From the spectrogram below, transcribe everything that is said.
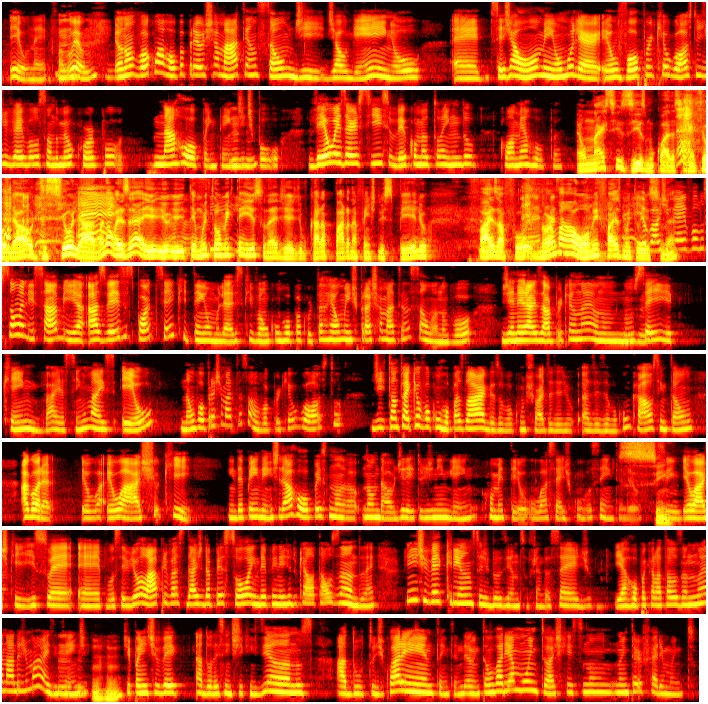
Eu, né? Falo eu. Uhum. Eu não vou com a roupa pra eu chamar a atenção de, de alguém, ou é, seja homem ou mulher. Eu vou porque eu gosto de ver a evolução do meu corpo na roupa, entende? Uhum. Tipo, ver o exercício, ver como eu tô indo com a minha roupa. É um narcisismo quase, assim, né? De olhar, de se olhar. É. Mas não, mas é, e, e- e Aham. tem muito homem que tem Sim. isso, né? De, de o cara para na frente do espelho, faz a folha. É, faz Normal, a o homem faz muito É, eu isso, gosto de né? ver a evolução ali, sabe? Às vezes pode ser que tenham mulheres que vão com roupa curta realmente pra chamar atenção. Eu não vou generalizar porque, né, eu não, não Uhum. sei quem vai assim, mas eu não vou pra chamar atenção. Eu vou porque eu gosto de. Tanto é que eu vou com roupas largas, eu vou com shorts, às vezes eu, às vezes eu vou com calça. Então, agora, eu, eu acho que Independente da roupa, isso não, dá- não dá o direito de ninguém cometer o assédio com você, entendeu? Sim. Eu acho que isso é, é você violar a privacidade da pessoa, independente do que ela tá usando, né? Porque a gente vê criança de 12 anos sofrendo assédio e a roupa que ela tá usando não é nada demais, entende? Uhum. Tipo, a gente vê adolescente de 15 anos, adulto de 40, entendeu? Então varia muito. Eu acho que isso não, não interfere muito.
